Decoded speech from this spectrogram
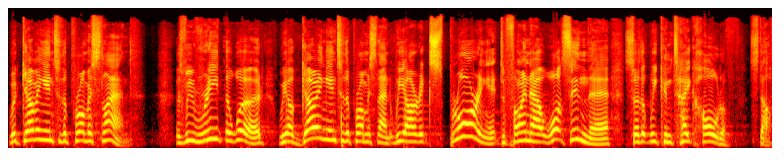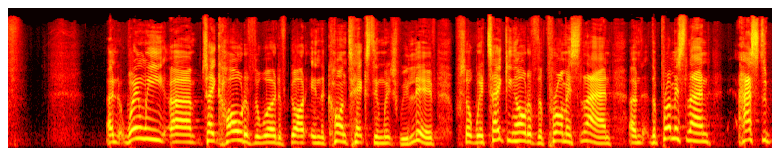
we're going into the promised land. As we read the word, we are going into the promised land. We are exploring it to find out what's in there so that we can take hold of stuff. And when we um, take hold of the word of God in the context in which we live, so we're taking hold of the promised land, and the promised land has to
